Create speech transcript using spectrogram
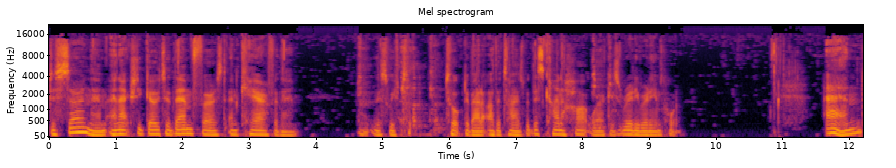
Discern them and actually go to them first and care for them. This we've t- talked about at other times, but this kind of heart work is really, really important. And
